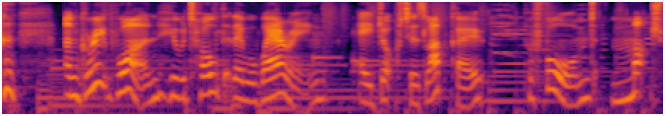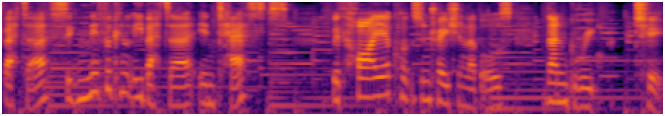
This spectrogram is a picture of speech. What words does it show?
and group one, who were told that they were wearing a doctor's lab coat, performed much better, significantly better in tests with higher concentration levels than group two.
